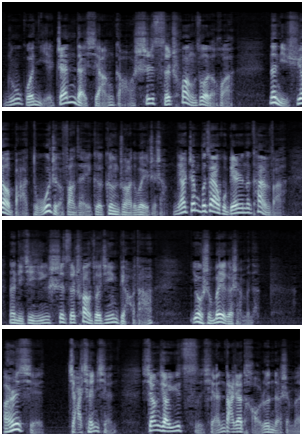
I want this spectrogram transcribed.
如果你真的想搞诗词创作的话，那你需要把读者放在一个更重要的位置上。你要真不在乎别人的看法，那你进行诗词创作进行表达，又是为个什么呢？而且贾浅浅，相较于此前大家讨论的什么。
